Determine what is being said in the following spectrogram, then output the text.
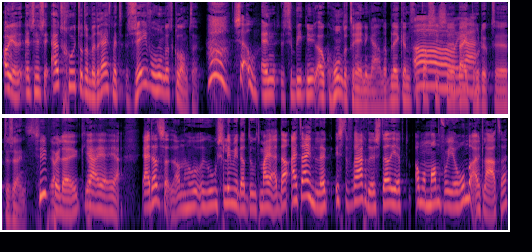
oh ja, en ze heeft zich uitgegroeid tot een bedrijf met 700 klanten. Zo, En ze biedt nu ook hondentraining aan. Dat bleek een fantastisch Oh, eh, ja. bijproduct eh, te zijn. superleuk. Ja, ja, ja. Ja, dat is dan hoe, hoe slim je dat doet. Maar ja, dan, uiteindelijk is de vraag dus, stel je hebt allemaal man voor je honden uitlaten.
